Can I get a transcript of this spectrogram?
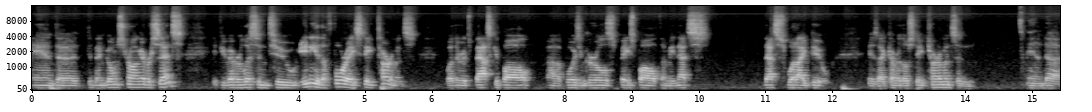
and uh, been going strong ever since. If you've ever listened to any of the 4A state tournaments, whether it's basketball, uh, boys and girls, baseball, I mean that's that's what I do. Is I cover those state tournaments and and uh,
